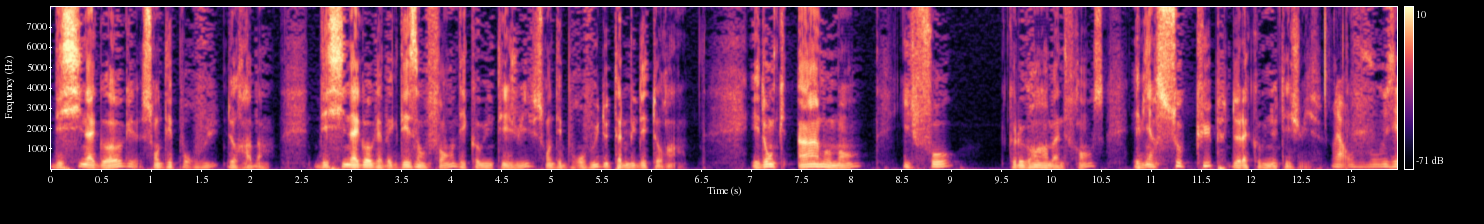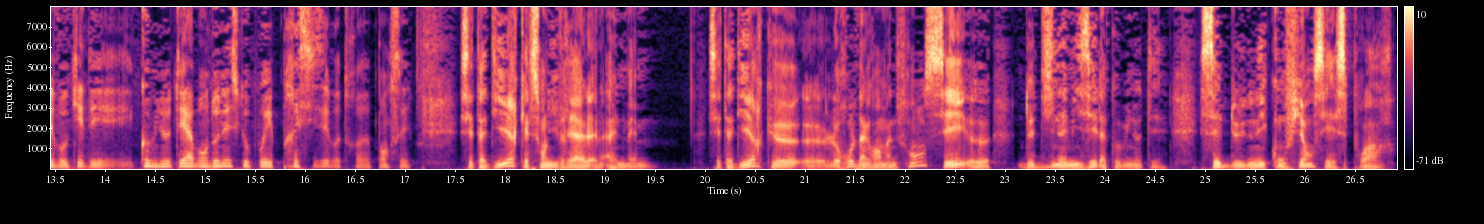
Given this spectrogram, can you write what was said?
Des synagogues sont dépourvues de rabbins. Des synagogues avec des enfants, des communautés juives, sont dépourvues de Talmud et Torah. Et donc, à un moment, il faut que le grand rabbin de France eh bien, s'occupe de la communauté juive. Alors, vous évoquez des communautés abandonnées. Est-ce que vous pouvez préciser votre pensée? C'est-à-dire qu'elles sont livrées à elles-mêmes. C'est-à-dire que euh, le rôle d'un grand rabbin de France, c'est euh, de dynamiser la communauté, c'est de donner confiance et espoir.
